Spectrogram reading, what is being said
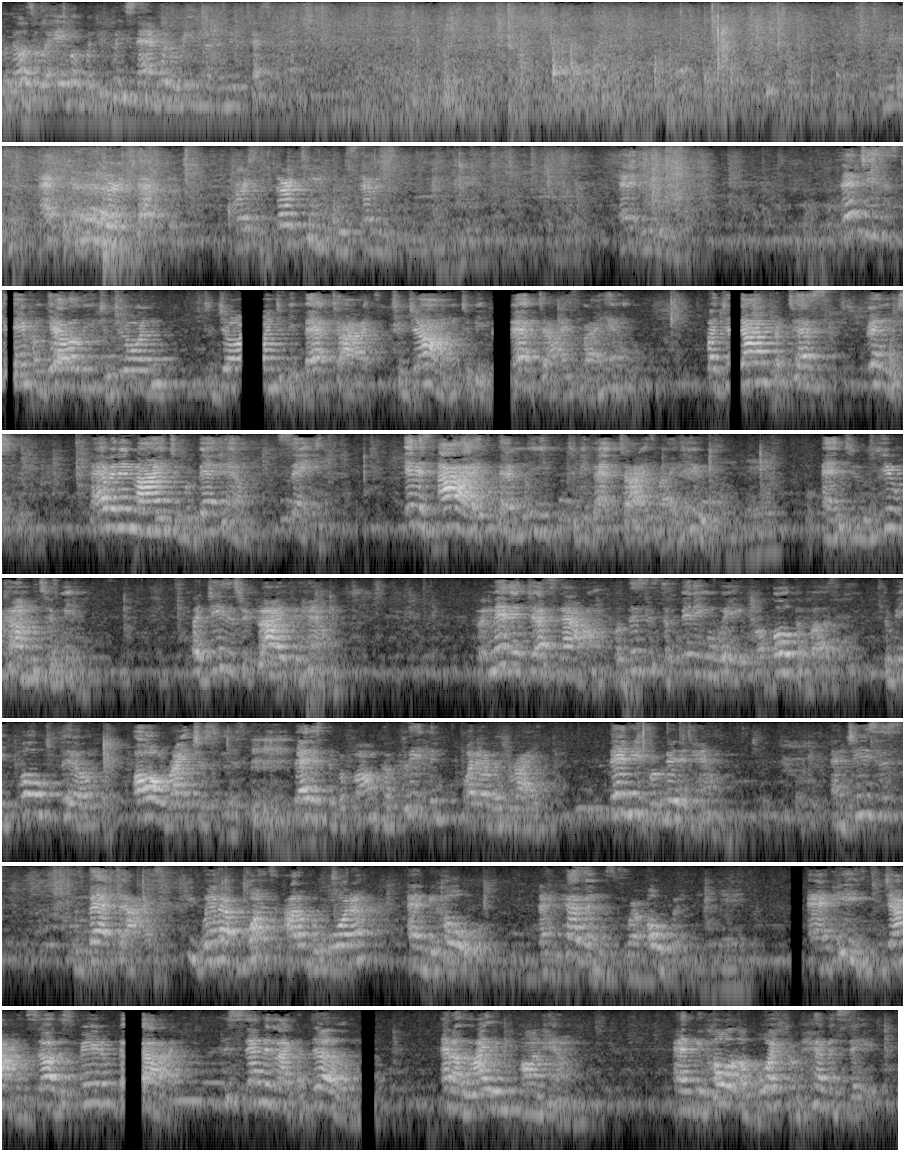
For those who are able, would you please stand for the reading of the New Testament? Matthew, the third chapter, verses 13 through 17. And it reads, Then Jesus came from Galilee to Jordan, to John to be baptized, to John to be baptized by him. But John protested strenuously, having in mind to prevent him, saying, It is I that need to be baptized by you, and do you come to me? But Jesus replied to him, Permit it just now, for this is the fitting way for both of us to be fulfilled all righteousness. That is to perform completely whatever is right. Then he permitted him. And Jesus was baptized. He went up once out of the water, and behold, the heavens were opened. And he, John, saw the Spirit of God descending like a dove and alighting on him. And behold, a voice from heaven said,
